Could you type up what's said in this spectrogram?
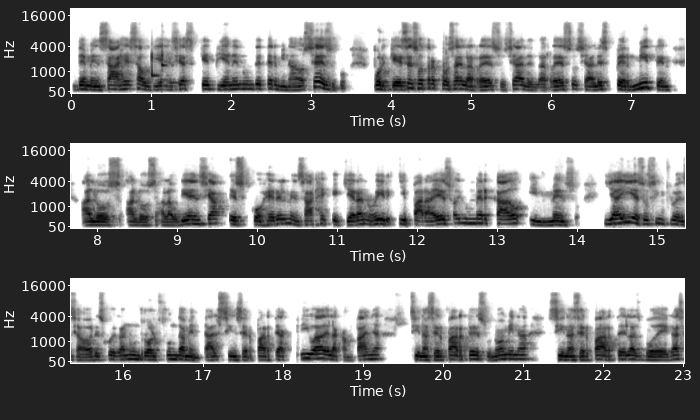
de mensajes a audiencias que tienen un determinado sesgo, porque esa es otra cosa de las redes sociales. Las redes sociales permiten a, los, a, los, a la audiencia escoger el mensaje que quieran oír y para eso hay un mercado inmenso. Y ahí esos influenciadores juegan un rol fundamental sin ser parte activa de la campaña, sin hacer parte de su nómina, sin hacer parte de las bodegas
